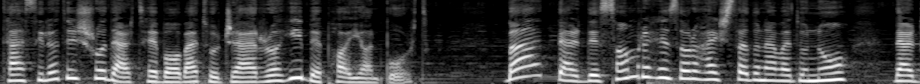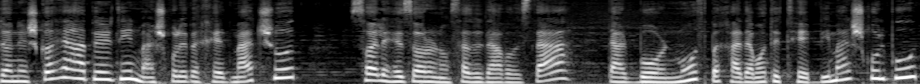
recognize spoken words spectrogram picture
تحصیلاتش رو در تبابت و جراحی به پایان برد. بعد در دسامبر 1899 در دانشگاه ابردین مشغول به خدمت شد سال 1912 در بورنموث به خدمات طبی مشغول بود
